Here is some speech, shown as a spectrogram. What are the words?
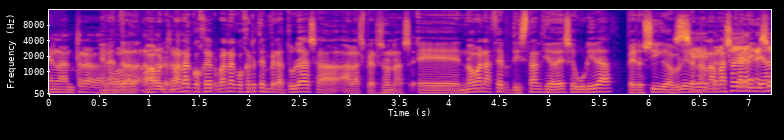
en la entrada. En la o entrada. a la Van- entrada. Van, a coger, van a coger temperaturas a, a las personas. Eh, no van a hacer distancia de seguridad, pero sí que obligan Sí, a la eso ya- mascarilla. eso-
